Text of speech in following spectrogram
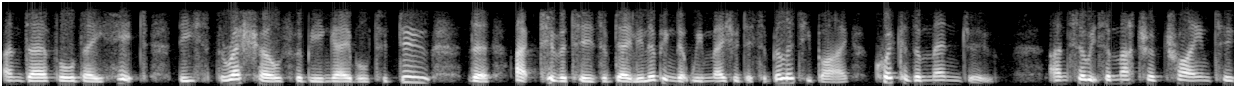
and therefore they hit these thresholds for being able to do the activities of daily living that we measure disability by quicker than men do. And so it's a matter of trying to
